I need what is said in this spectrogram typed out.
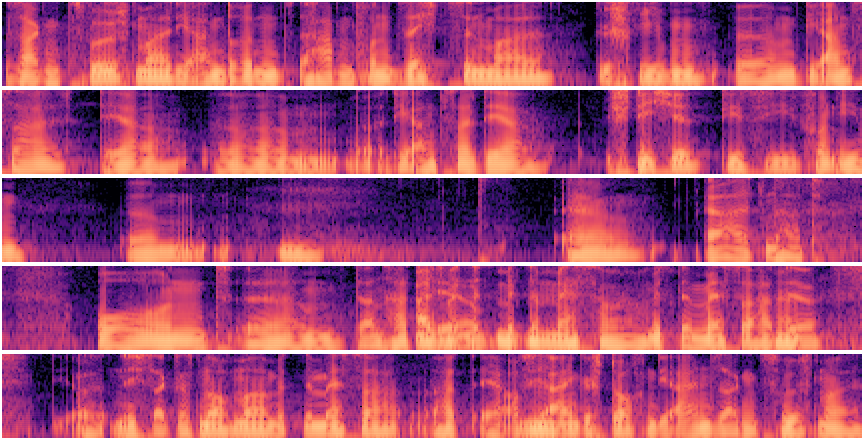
sagen zwölfmal, die anderen haben von 16 Mal geschrieben, ähm, die Anzahl der ähm, die Anzahl der Stiche, die sie von ihm ähm, Hm. ähm, erhalten hat. Und ähm, dann hat also er mit, mit einem Messer oder was? mit einem Messer hat Ja. er, äh, ich sag das nochmal, mit einem Messer hat er auf sie Mhm. eingestochen. Die einen sagen zwölfmal,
